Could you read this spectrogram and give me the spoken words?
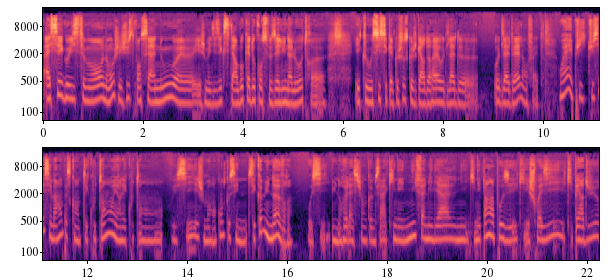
assez égoïstement, non, j'ai juste pensé à nous et je me disais que c'était un beau cadeau qu'on se faisait l'une à l'autre et que aussi c'est quelque chose que je garderais au-delà de au-delà d'elle, en fait. Ouais, et puis tu sais, c'est marrant parce qu'en t'écoutant et en l'écoutant aussi, je me rends compte que c'est comme une œuvre aussi, une relation comme ça, qui n'est ni familiale, ni qui n'est pas imposée, qui est choisie, qui perdure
